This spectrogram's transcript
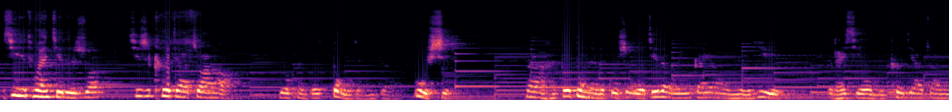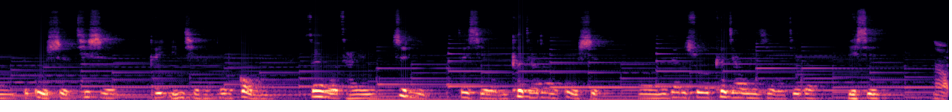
我心里突然觉得说，其实客家庄哦有很多动人的故事，那很多动人的故事，我觉得我应该要努力。来写我们客家庄的故事，其实可以引起很多的共鸣，所以我才致力在写我们客家庄的故事。嗯，人家都说客家文学，我觉得也行，那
